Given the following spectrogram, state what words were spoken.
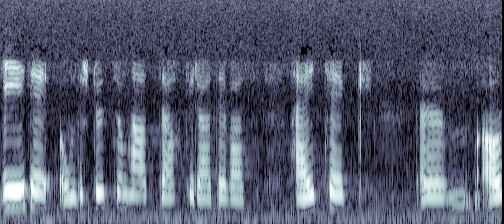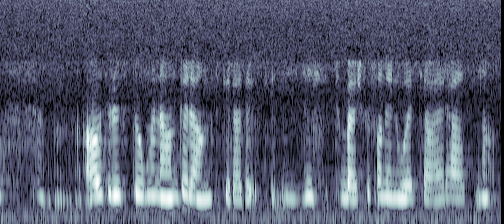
jede Unterstützung hat, auch gerade was Hightech ähm, Aus, Ausrüstungen anbelangt, gerade die sich zum Beispiel von den USA erhalten hat.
